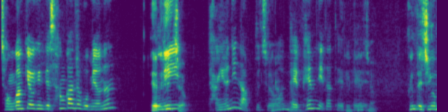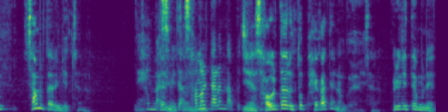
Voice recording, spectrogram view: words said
정관격인데 상관을 보면은. 운이 당연히 나쁘죠. 대패입니다, 대패. 대표죠. 근데 지금 3월 달은 괜찮아. 네, 3월 달은 맞습니다. 괜찮은데. 3월 달은 나쁘지 예, 않아요. 4월 달은 또 패가 되는 거예요, 이 사람. 그렇기 때문에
